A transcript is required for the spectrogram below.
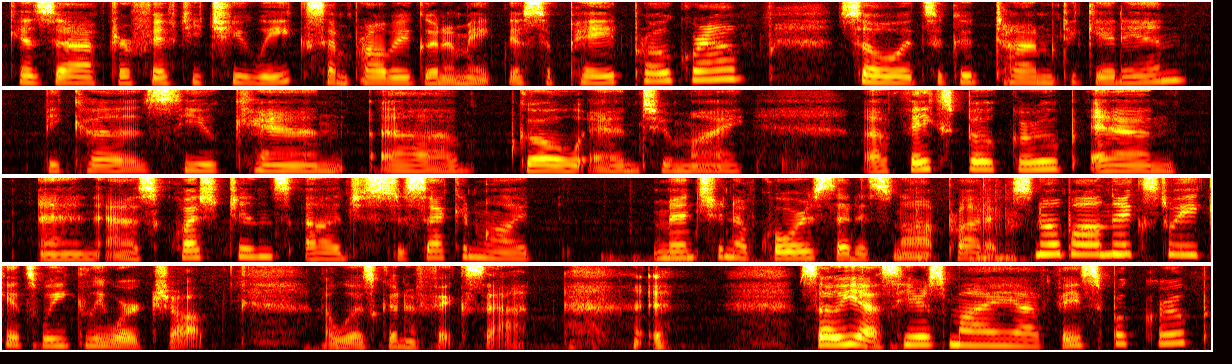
Because after 52 weeks, I'm probably going to make this a paid program. So it's a good time to get in because you can uh, go into my uh, Facebook group and and ask questions. Uh, just a second while I mention, of course, that it's not Product Snowball next week, it's Weekly Workshop. I was going to fix that. so, yes, here's my uh, Facebook group.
